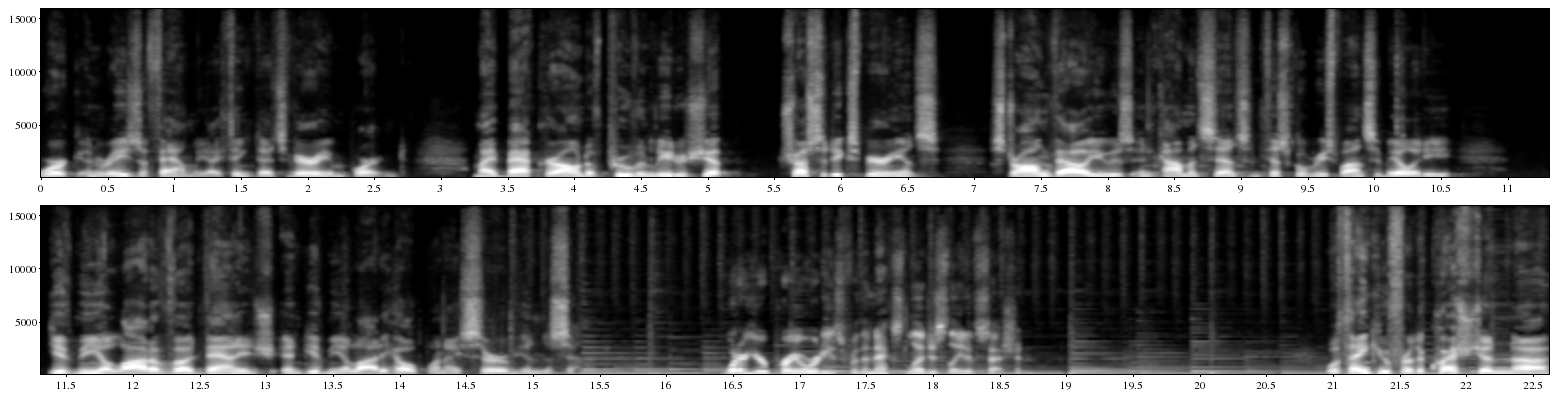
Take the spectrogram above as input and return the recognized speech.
work, and raise a family. I think that's very important. My background of proven leadership, trusted experience, strong values, and common sense and fiscal responsibility give me a lot of advantage and give me a lot of help when I serve in the Senate. What are your priorities for the next legislative session? Well, thank you for the question. Uh,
